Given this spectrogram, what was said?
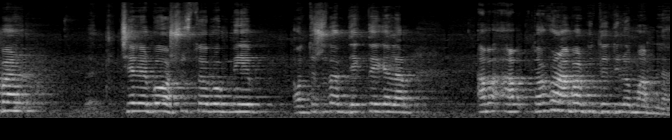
আমার ছেলের বউ অসুস্থ এবং মেয়ে অন্তঃসত্ত্বা দেখতে গেলাম তখন আমার বিরুদ্ধে দিল মামলা।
